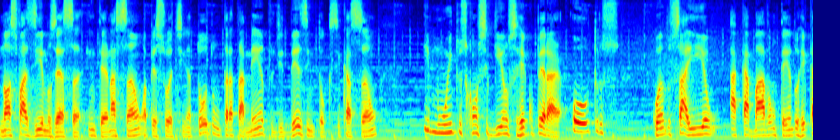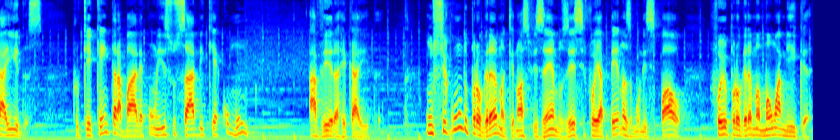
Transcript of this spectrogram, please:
nós fazíamos essa internação, a pessoa tinha todo um tratamento de desintoxicação e muitos conseguiam se recuperar. Outros, quando saíam, acabavam tendo recaídas, porque quem trabalha com isso sabe que é comum haver a recaída. Um segundo programa que nós fizemos, esse foi apenas municipal, foi o programa Mão Amiga.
